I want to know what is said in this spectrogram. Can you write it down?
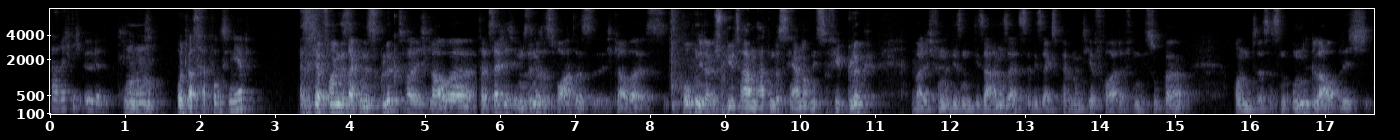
war richtig öde. Mhm. Und was hat funktioniert? Also ich habe vorhin gesagt missglückt, weil ich glaube tatsächlich im Sinne des Wortes, ich glaube, es, die Gruppen, die da gespielt haben, hatten bisher noch nicht so viel Glück, weil ich finde diesen, diese Ansätze, diese Experimentierfreude finde ich super. Und es ist ein unglaublich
